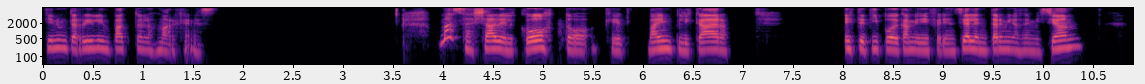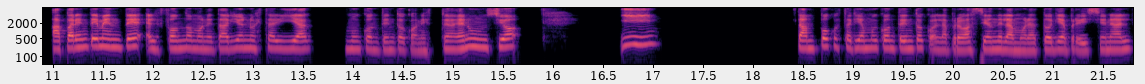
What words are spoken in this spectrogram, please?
tiene un terrible impacto en los márgenes. Más allá del costo que va a implicar este tipo de cambio diferencial en términos de emisión, aparentemente el Fondo Monetario no estaría muy contento con este anuncio y tampoco estaría muy contento con la aprobación de la moratoria previsional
